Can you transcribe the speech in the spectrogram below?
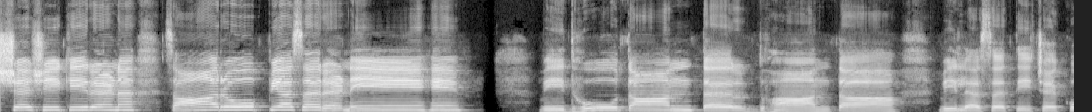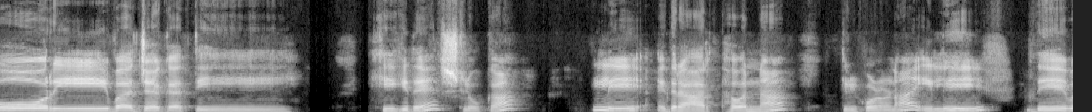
शशिकिरणसारूप्यसरणेः विधूतान्तर्ध्वान्ता ವಿಲಸತಿ ಚಕೋರೀವ ಜಗತಿ ಹೀಗಿದೆ ಶ್ಲೋಕ ಇಲ್ಲಿ ಇದರ ಅರ್ಥವನ್ನು ತಿಳ್ಕೊಳ್ಳೋಣ. ಇಲ್ಲಿ ದೇವ,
